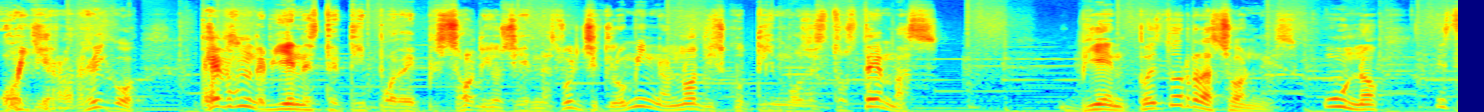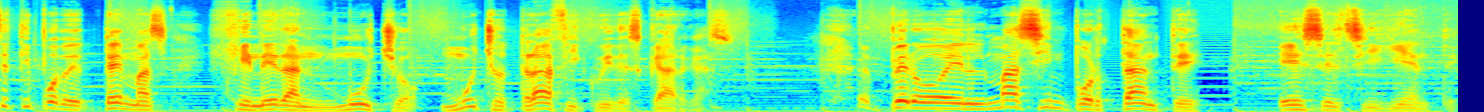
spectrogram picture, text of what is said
oye Rodrigo, ¿de dónde viene este tipo de episodios si en Azul Chiclamino no discutimos estos temas? Bien, pues dos razones. Uno, este tipo de temas generan mucho, mucho tráfico y descargas. Pero el más importante es el siguiente.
